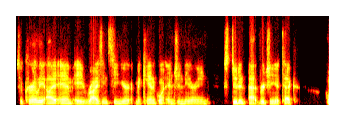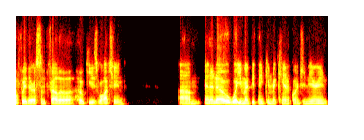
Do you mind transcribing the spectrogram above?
So currently, I am a rising senior mechanical engineering student at Virginia Tech. Hopefully, there are some fellow Hokies watching. Um, and I know what you might be thinking, mechanical engineering.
